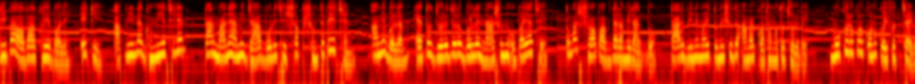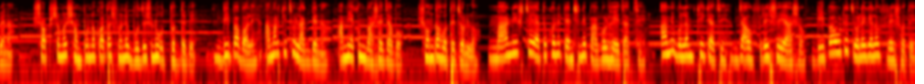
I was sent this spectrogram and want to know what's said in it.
দীপা অবাক হয়ে বলে, এ কি, আপনি না ঘুমিয়েছিলেন? তার মানে আমি যা বলেছি সব শুনতে পেয়েছেন? আমি বললাম, এত জোরে জোরে বললে না শুনে উপায় আছে? তোমার সব আবদার আমি রাখব। তার বিনিময়ে তুমি শুধু আমার কথা মতো চলবে। মুখের উপর কোনো কৈফত চাইবে না। সবসময় সম্পূর্ণ কথা শুনে বুঝে শুনে উত্তর দেবে। দীপা বলে, আমার কিছু লাগবে না, আমি এখন বাসায় যাব। সন্ধ্যা হতে চলল। মা নিশ্চয়ই এতক্ষণে টেনশনে পাগল হয়ে যাচ্ছে। আমি বললাম, ঠিক আছে, যাও ফ্রেশ হয়ে আসো। দীপা উঠে চলে গেল ফ্রেশ হতে।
